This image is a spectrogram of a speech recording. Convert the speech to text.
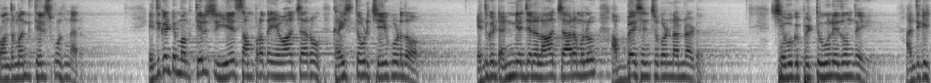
కొంతమంది తెలుసుకుంటున్నారు. ఎందుకంటే మాకు తెలుసు ఏ సంప్రదాయం ఆచారం క్రైస్తవుడు చేయకూడదో. ఎందుకంటే అన్యజనుల ఆచారములు అభ్యసించకుండా అన్నాడు. చెవుకు పెట్టుకునేది ఉంది. అందుకే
